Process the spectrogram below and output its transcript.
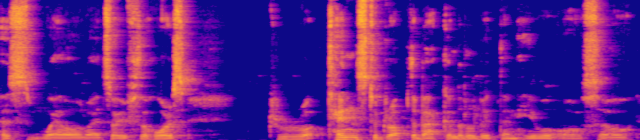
as well, right? So if the horse tends to drop the back a little bit, then he will also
